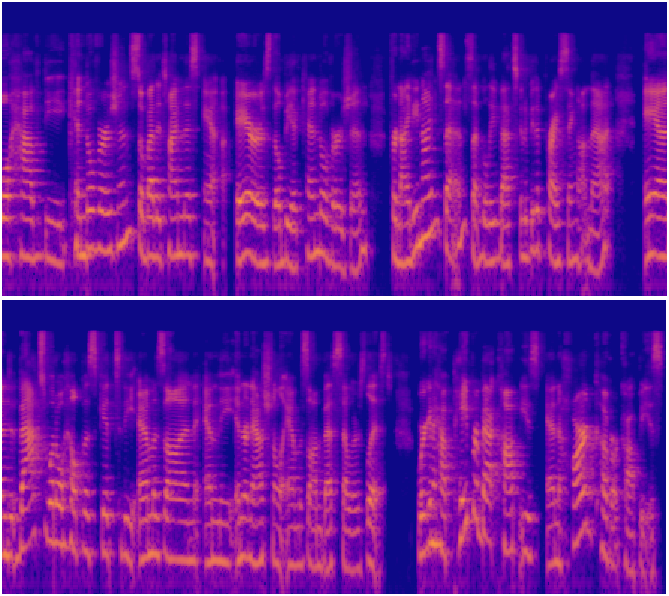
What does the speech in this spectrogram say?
We'll have the Kindle version. So by the time this airs, there'll be a Kindle version for 99 cents. I believe that's going to be the pricing on that. And that's what will help us get to the Amazon and the international Amazon bestsellers list. We're going to have paperback copies and hardcover copies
